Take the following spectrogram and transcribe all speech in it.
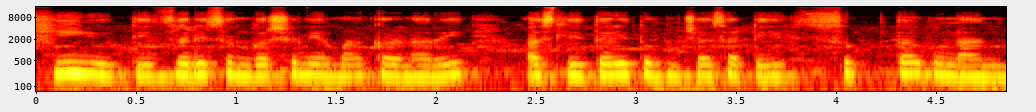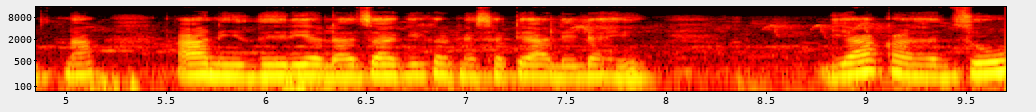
ही युती जरी संघर्ष निर्माण करणारी असली तरी तुमच्यासाठी सुप्त गुणांना आणि धैर्याला जागी करण्यासाठी आलेली आहे. या काळात जो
